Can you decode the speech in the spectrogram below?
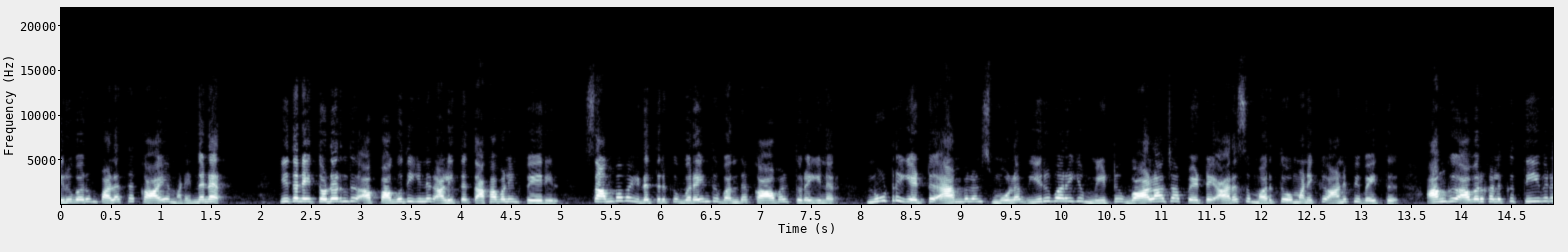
இருவரும் பலத்த காயமடைந்தனர். இதனைத் தொடர்ந்து அப்பகுதியினர் அளித்த தகவலின் பேரில் சம்பவ இடத்திற்கு விரைந்து வந்த காவல்துறையினர் நூற்றி எட்டு ஆம்புலன்ஸ் மூலம் இருவரையும் மீட்டு வாலாஜாபேட்டை அரசு மருத்துவமனைக்கு அனுப்பி வைத்து அங்கு அவர்களுக்கு தீவிர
